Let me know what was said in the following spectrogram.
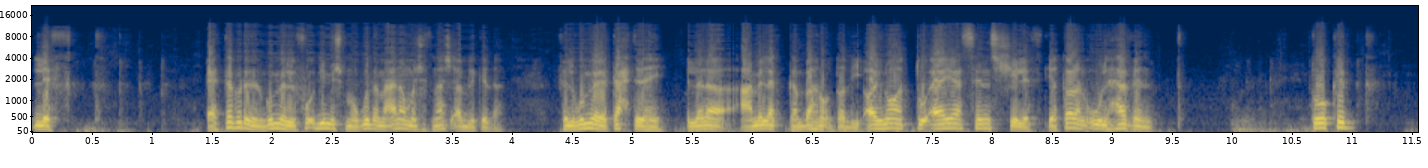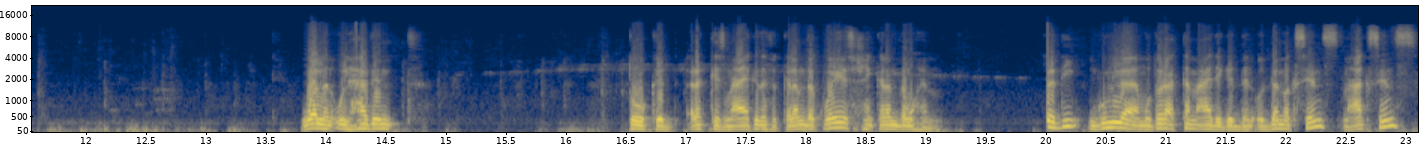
left. اعتبر إن الجملة اللي فوق دي مش موجودة معانا وما شفناهاش قبل كده. في الجملة اللي تحت ده اهي اللي أنا عامل لك جنبها النقطة دي. I not to آية since she left. يا ترى نقول haven't توكد ولا نقول hadn't توكد ركز معايا كده في الكلام ده كويس عشان الكلام ده مهم. دي جملة مضارع تام عادي جدا. قدامك since معاك since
